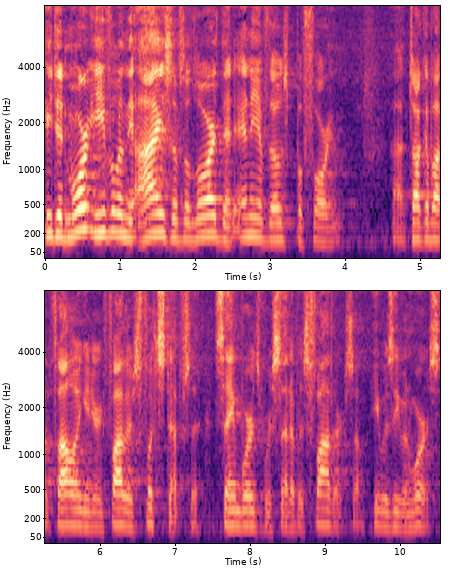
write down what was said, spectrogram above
he did more evil in the eyes of the Lord than any of those before him. Uh, talk about following in your father's footsteps. The same words were said of his father, so he was even worse.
